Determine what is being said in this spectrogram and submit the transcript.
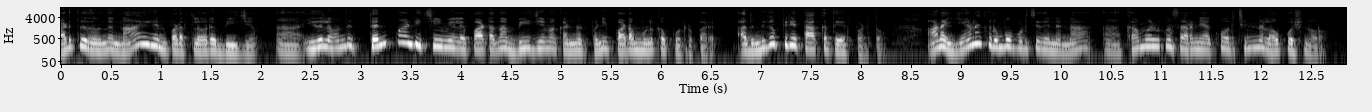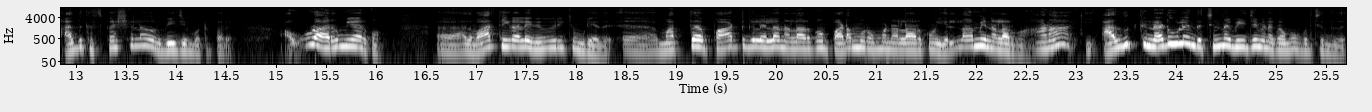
அடுத்தது வந்து நாயகன் படத்தில் வர பிஜிஎம் இதில் வந்து தென்பாண்டி சீமையில பாட்டை தான் பிஜிஎமாக கன்வெர்ட் பண்ணி படம் முழுக்க போட்டிருப்பாரு. அது மிகப்பெரிய தாக்கத்தை ஏற்படுத்தும். ஆனால் எனக்கு ரொம்ப பிடிச்சது என்னென்னா கமலுக்கும் சரண்யாக்கும் ஒரு சின்ன லவ் போஷன் வரும். அதுக்கு ஸ்பெஷலாக ஒரு பிஜிஎம் போட்டிருப்பாரு. அவ்வளோ அருமையாக இருக்கும். அது வார்த்தைகளாலே விவரிக்க முடியாது. மற்ற பாட்டுகள் எல்லாம் நல்லாயிருக்கும் படமும் ரொம்ப நல்லாயிருக்கும் எல்லாமே நல்லாயிருக்கும். ஆனால் அதுக்கு நடுவில் இந்த சின்ன பீஜம் எனக்கு ரொம்ப பிடிச்சிருந்தது.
